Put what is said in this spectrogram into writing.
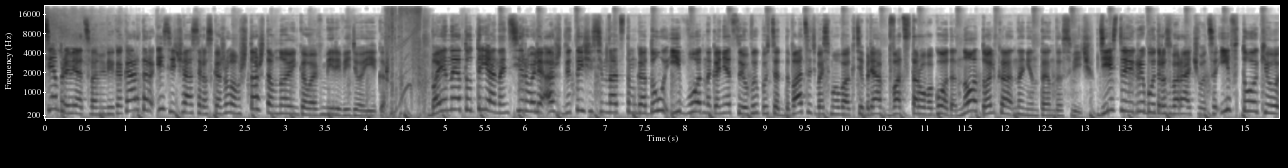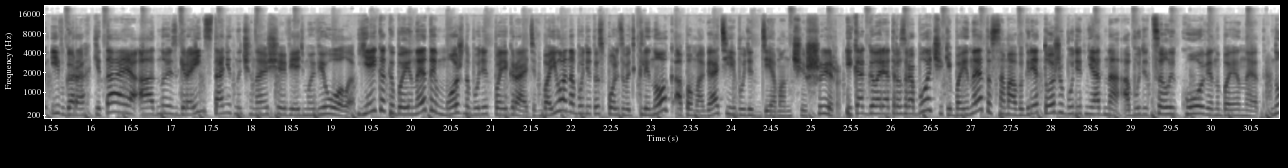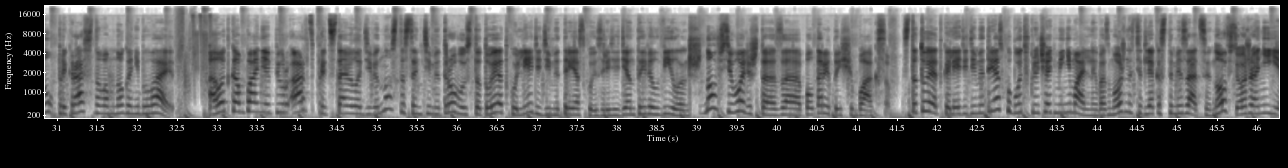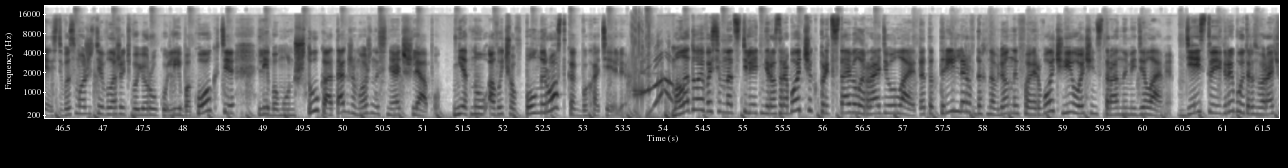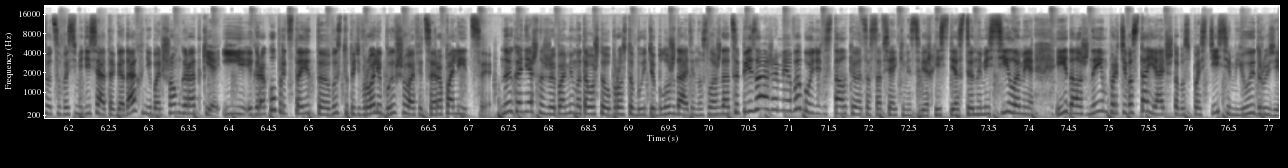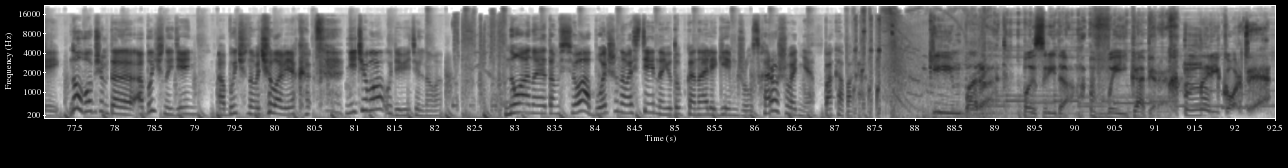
Всем привет, с вами Вика Картер, и сейчас я расскажу вам, что ж там новенького в мире видеоигр. Байонету 3 анонсировали аж в 2017 году, и вот, наконец, ее выпустят 28 октября 2022 года, но только на Nintendo Switch. Действие игры будет разворачиваться и в Токио, и в горах Китая, а одной из героинь станет начинающая ведьма Виола. Ей, как и Байонеты, можно будет поиграть. В бою она будет использовать клинок, а помогать ей будет демон Чешир. И как говорят разработчики, Байонета сама в игре тоже будет не одна, а будет целый ковен Байонет. Ну, прекрасного много не бывает. А вот компания Pure Arts представила 90-сантиметровую статуэтку Леди Димитреску из Resident Evil Village, но всего лишь-то за полторы тысячи баксов. Статуэтка Леди Димитреску будет включать минимальные возможности для кастомизации, но все же они есть. Вы сможете вложить в ее руку либо когти, либо мундштук, а также можно снять шляпу. Нет, ну а вы что, в полный рост как бы хотели? Молодой 18-летний разработчик представил Radio Light. Это триллер, вдохновленный Firewatch и очень странными делами. Действие игры будет разворачиваться в 80-х годах в небольшом городке, и игроку предстоит э, выступить в роли бывшего офицера полиции. Ну и, конечно же, помимо того, что вы просто будете блуждать и наслаждаться пейзажами, вы будете сталкиваться со всякими сверхъестественными силами и должны им противостоять, чтобы спасти семью и друзей. Ну, в общем-то, обычный день обычного человека. Ничего удивительного. Ну а на этом все, а больше новостей на YouTube-канале Game Juice. Хорошего дня, пока-пока. Гейм-парад по средам в Вейкаперах на рекорде.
